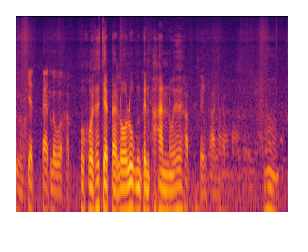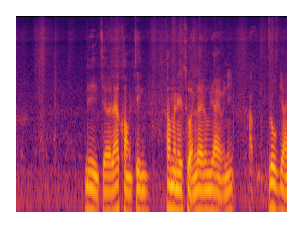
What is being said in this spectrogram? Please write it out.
ถึงเจ็ดแปดโลครับโอ้โหถ้าเจ็ดแปดโลลูกมันเป็นพันเว้ยครับ เป็นพันครับอืมนี่เจอแล้วของจริงเข้ามาในสวนเลยลุงใหญ่วันนี้ ครับ ลูกใหญ่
